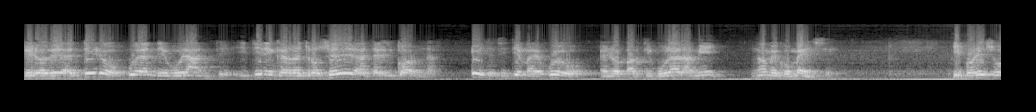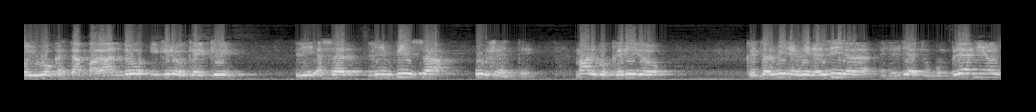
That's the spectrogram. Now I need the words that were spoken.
Que los delanteros juegan de volante y tienen que retroceder hasta el córner. Este sistema de juego, en lo particular, a mí no me convence. Y por eso hoy Boca está pagando y creo que hay que hacer limpieza urgente. Marcos, querido, que termines bien el día, en el día de tu cumpleaños.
